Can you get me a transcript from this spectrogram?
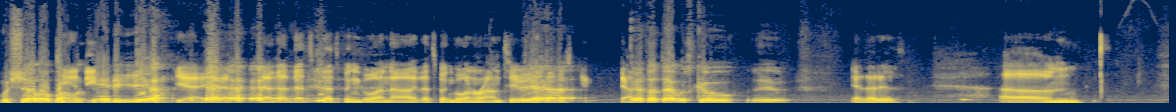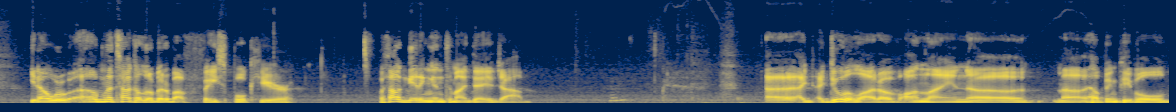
Michelle Obama candy? candy? Yeah, yeah, yeah. yeah that, that's that's been going uh, that's been going around too. Yeah, was, yeah. I thought that was cool. Yeah, yeah that is. Um, you know, I'm going to talk a little bit about Facebook here, without getting into my day job I, I, do a lot of online uh, uh, helping people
